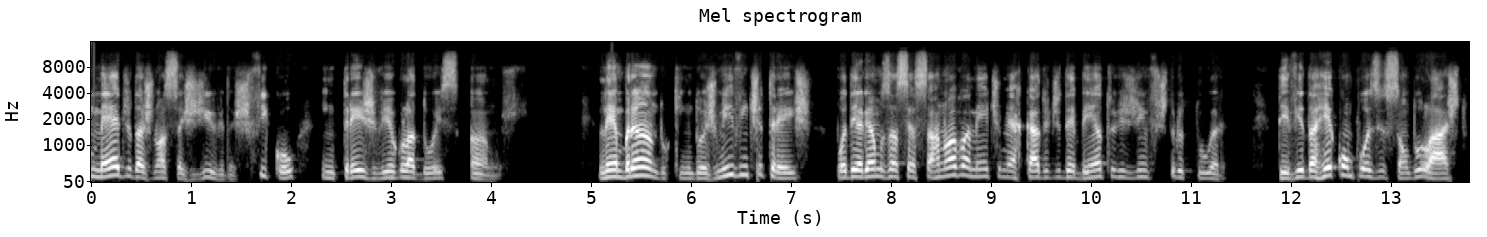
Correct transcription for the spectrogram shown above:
médio das nossas dívidas ficou em 3,2 anos. Lembrando que em 2023 poderemos acessar novamente o mercado de debêntures de infraestrutura, devido à recomposição do lastro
